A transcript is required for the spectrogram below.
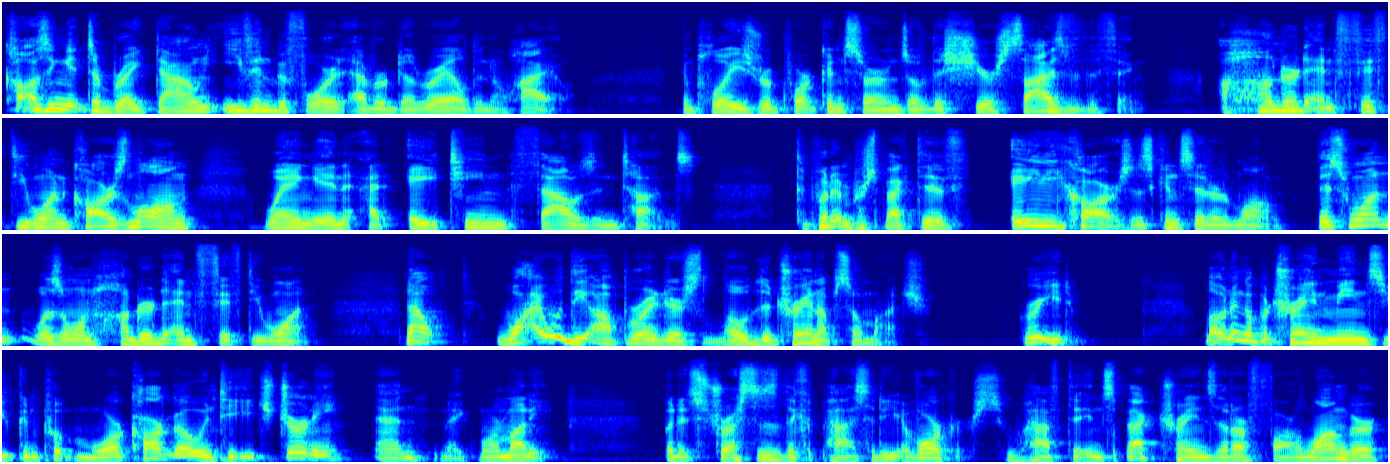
causing it to break down even before it ever derailed in Ohio. Employees report concerns over the sheer size of the thing 151 cars long, weighing in at 18,000 tons. To put it in perspective, 80 cars is considered long. This one was 151. Now, why would the operators load the train up so much? Greed. Loading up a train means you can put more cargo into each journey and make more money. But it stresses the capacity of workers who have to inspect trains that are far longer,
